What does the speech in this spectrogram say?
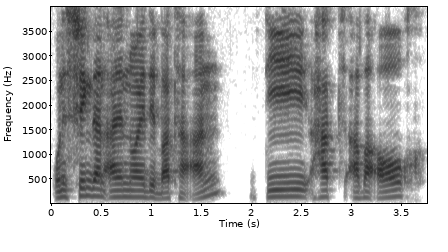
Und es fing dann eine neue Debatte an, die hat aber auch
